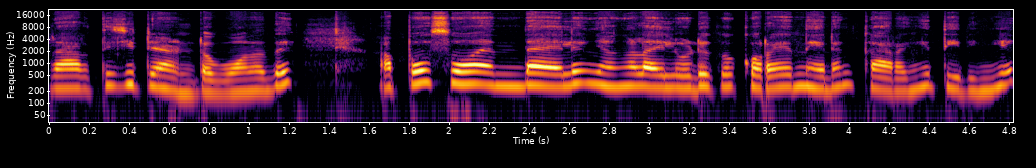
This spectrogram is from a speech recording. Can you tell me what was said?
പ്രാർത്ഥിച്ചിട്ടാണ് കേട്ടോ പോകുന്നത് അപ്പോൾ സോ എന്തായാലും ഞങ്ങൾ അതിലൂടെയൊക്കെ കുറേ നേരം കറങ്ങി തിരിഞ്ഞ്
